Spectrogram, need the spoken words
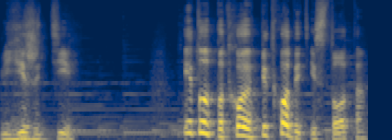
в її житті. І тут підходить, істота,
